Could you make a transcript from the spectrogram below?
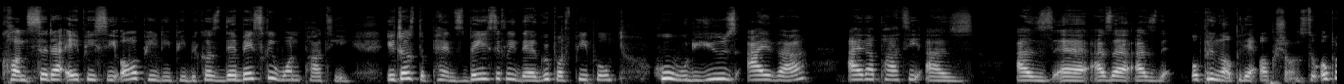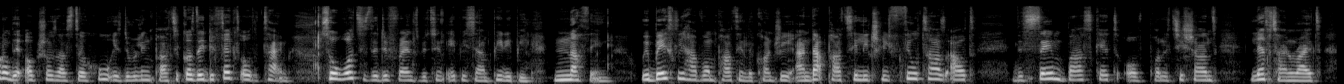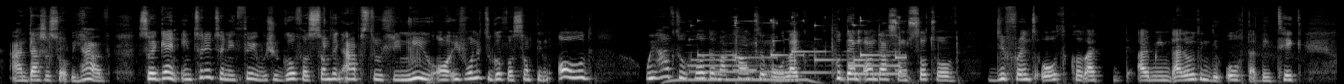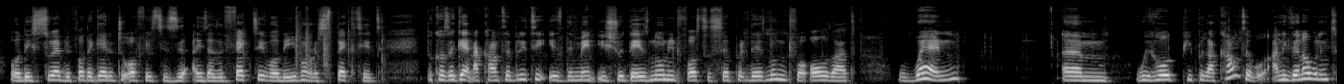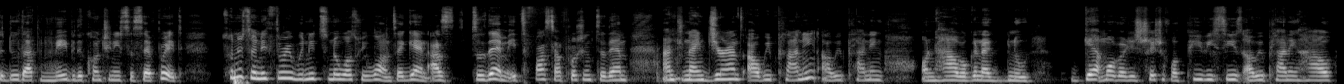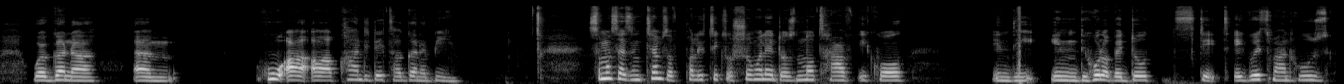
consider APC or PDP because they're basically one party. It just depends. Basically, they're a group of people who would use either either party as as uh, as a as the opening up their options to open up their options as to who is the ruling party because they defect all the time. So what is the difference between APC and PDP? Nothing we basically have one party in the country, and that party literally filters out the same basket of politicians left and right, and that's just what we have. So, again, in 2023, we should go for something absolutely new, or if you wanted to go for something old, we have to hold them accountable, like put them under some sort of different oath because I I mean I don't think the oath that they take or they swear before they get into office is, is as effective or they even respect it. Because again accountability is the main issue. There is no need for us to separate there's no need for all that when um we hold people accountable. And if they're not willing to do that maybe the country needs to separate. 2023 we need to know what we want. Again as to them it's fast approaching to them. And to nigerians are we planning? Are we planning on how we're gonna you know get more registration for pvcs are we planning how we're gonna um who are our candidates are gonna be someone says in terms of politics Oshiomhole does not have equal in the in the whole of Edo state, a great man who's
